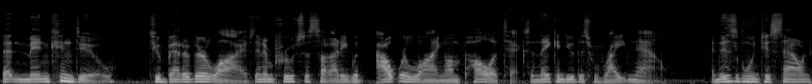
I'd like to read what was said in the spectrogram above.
that men can do to better their lives and improve society without relying on politics, and they can do this right now. And this is going to sound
